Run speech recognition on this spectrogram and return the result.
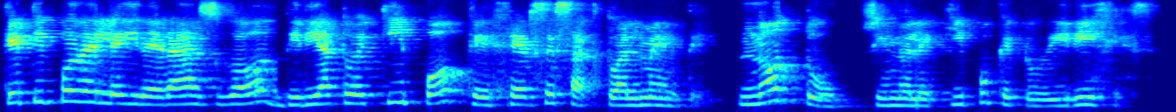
¿qué tipo de liderazgo diría tu equipo que ejerces actualmente? No tú, sino el equipo que tú diriges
